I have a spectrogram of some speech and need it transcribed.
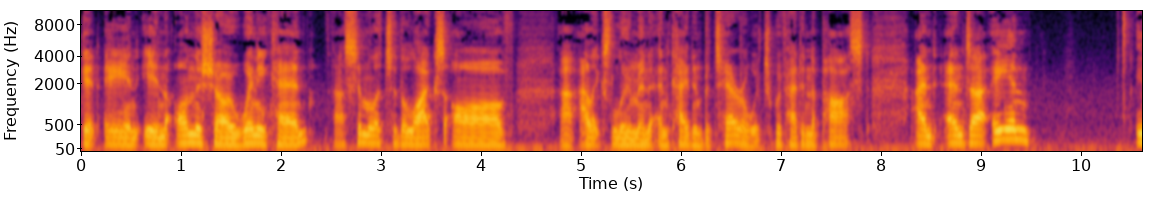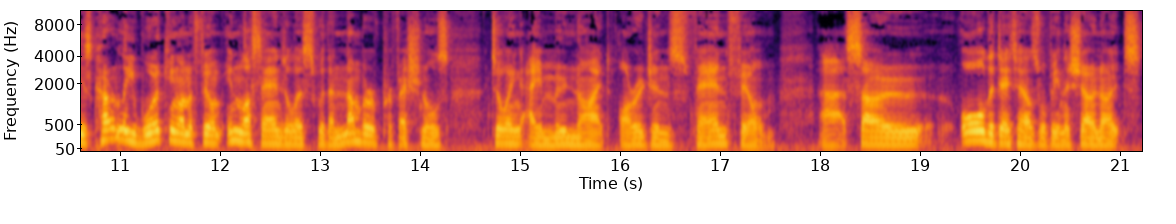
get Ian in on the show when he can, uh, similar to the likes of uh, Alex Lumen and Caden Butera, which we've had in the past. And and uh, Ian is currently working on a film in Los Angeles with a number of professionals doing a Moon Knight Origins fan film. Uh, so all the details will be in the show notes.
